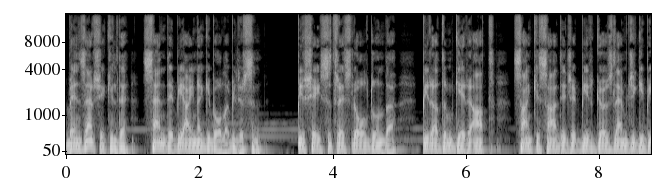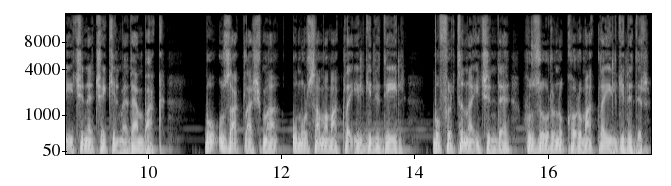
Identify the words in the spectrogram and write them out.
Benzer şekilde sen de bir ayna gibi olabilirsin. Bir şey stresli olduğunda bir adım geri at, sanki sadece bir gözlemci gibi içine çekilmeden bak. Bu uzaklaşma umursamamakla ilgili değil, bu fırtına içinde huzurunu korumakla ilgilidir.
